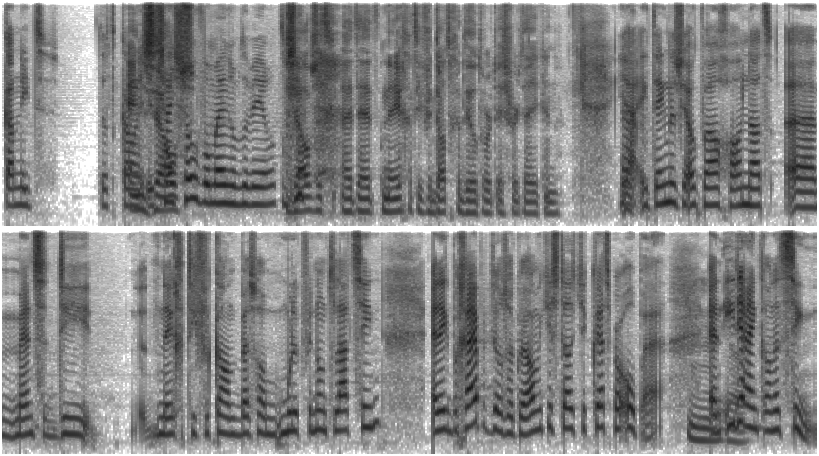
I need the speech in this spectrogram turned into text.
kan niet. Dat kan En niet. Er zijn zoveel mensen op de wereld. Zelfs het, het, het negatieve dat gedeeld wordt, is vertekend. Ja, Ja. ik denk dus ook wel gewoon dat eh, mensen die het negatieve kant best wel moeilijk vinden om te laten zien. En ik begrijp het deels ook wel, want je stelt je kwetsbaar op. Hè? Mhm. En iedereen kan het zien.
